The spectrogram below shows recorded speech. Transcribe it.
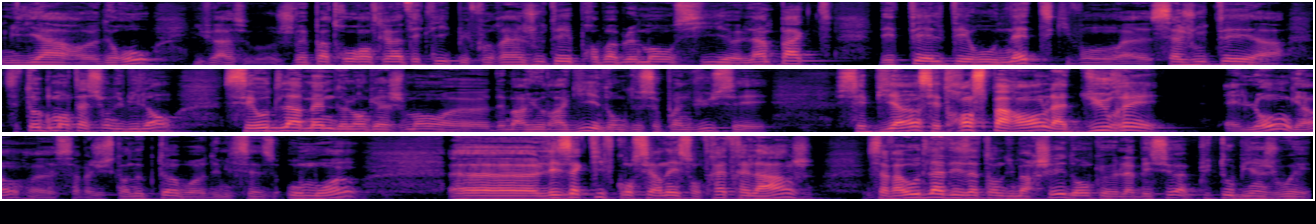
milliards euh, d'euros. Je ne vais pas trop rentrer dans la technique, mais il faudrait ajouter probablement aussi l'impact des TLTRO nets qui vont s'ajouter à cette augmentation du bilan. C'est au-delà même de l'engagement de Mario Draghi, et donc de ce point de vue, c'est bien, c'est transparent, la durée est longue, hein, euh, ça va jusqu'en octobre 2016 au moins. Euh, les actifs concernés sont très très larges. Ça va au-delà des attentes du marché, donc euh, la BCE a plutôt bien joué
